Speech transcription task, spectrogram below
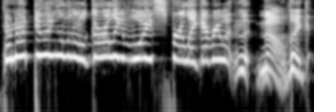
they're not doing a little girly voice for like everyone. No. Like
